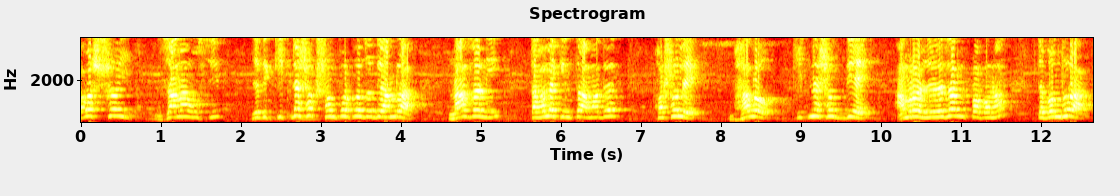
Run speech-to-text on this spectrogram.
অবশ্যই জানা উচিত। যদি কীটনাশক সম্পর্ক যদি আমরা না জানি, তাহলে কিন্তু আমাদের ফসলে ভালো কীটনাশক দিয়ে আমরা রেজাল্ট পাবো না। তো বন্ধুরা,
